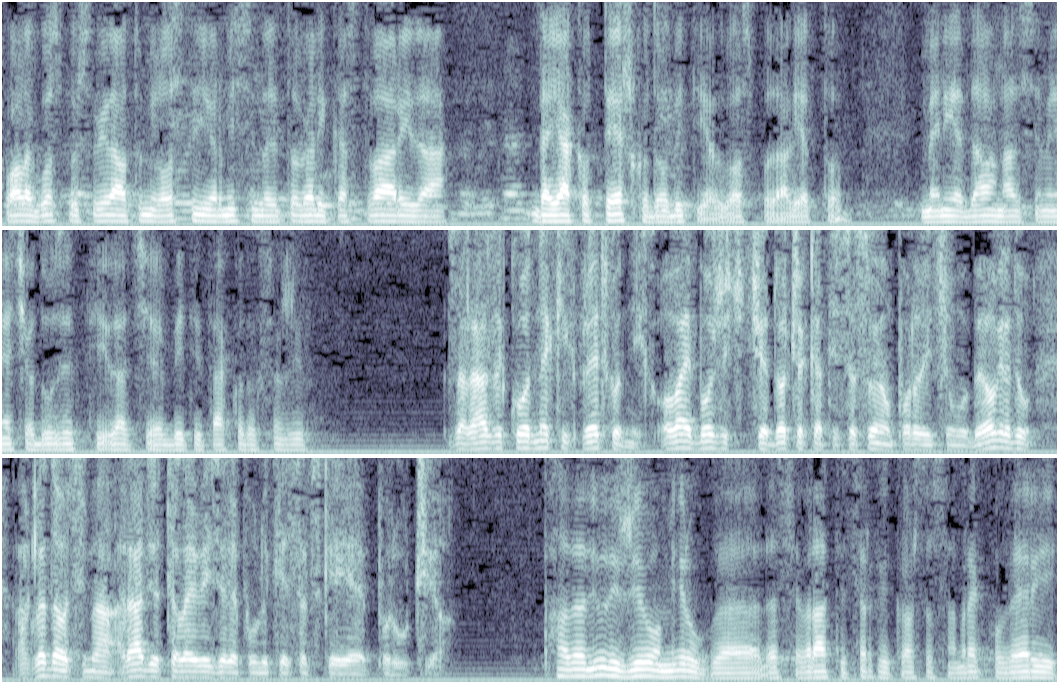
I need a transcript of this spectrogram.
Hvala gospodu što mi je dao tu milostinju jer mislim da je to velika stvar i da, da je jako teško dobiti od gospoda, ali eto, meni je dao, nadam se mi neće oduzeti da će biti tako dok sam živ. Za razliku od nekih prethodnih, ovaj Božić će dočekati sa svojom porodicom u Beogradu, a gledalcima radio televizije Republike Srpske je poručio. Pa da ljudi žive u miru, da se vrate crkvi, kao što sam rekao, veri,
